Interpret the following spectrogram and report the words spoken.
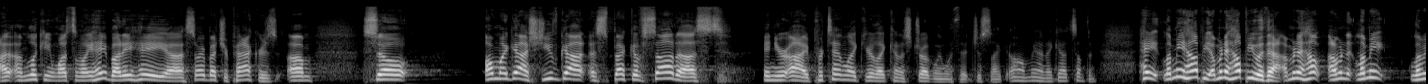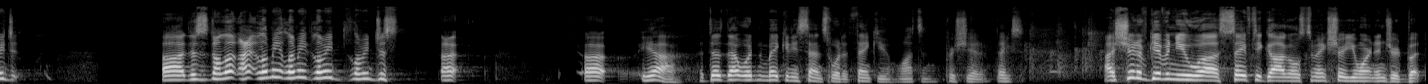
I, am looking at Watson, like, hey, buddy, hey, uh, sorry about your Packers. Um, so, oh my gosh, you've got a speck of sawdust in your eye. Pretend like you're like kind of struggling with it, just like, oh man, I got something. Hey, let me help you. I'm going to help you with that. I'm going to help. I'm going to let me let me. Uh, this is no. Let, I, let me let me let me let me just. Uh, uh, yeah, does, that wouldn't make any sense, would it? Thank you, Watson. Appreciate it. Thanks. I should have given you uh, safety goggles to make sure you weren't injured. But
